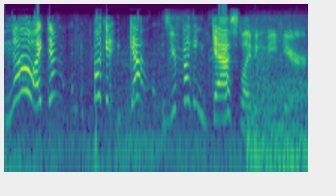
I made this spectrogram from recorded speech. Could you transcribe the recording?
No, I don't. Fucking guys, you're fucking gaslighting me here.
